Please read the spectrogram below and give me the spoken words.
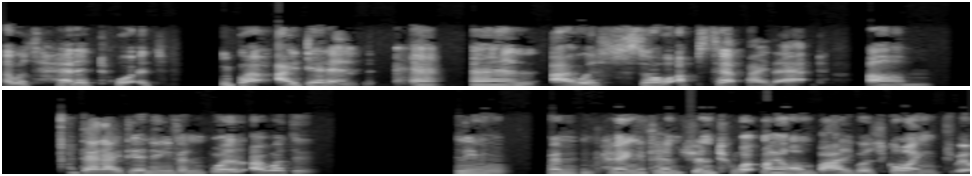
I was headed towards, but I didn't, and, and I was so upset by that um, that I didn't even I wasn't even paying attention to what my own body was going through.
